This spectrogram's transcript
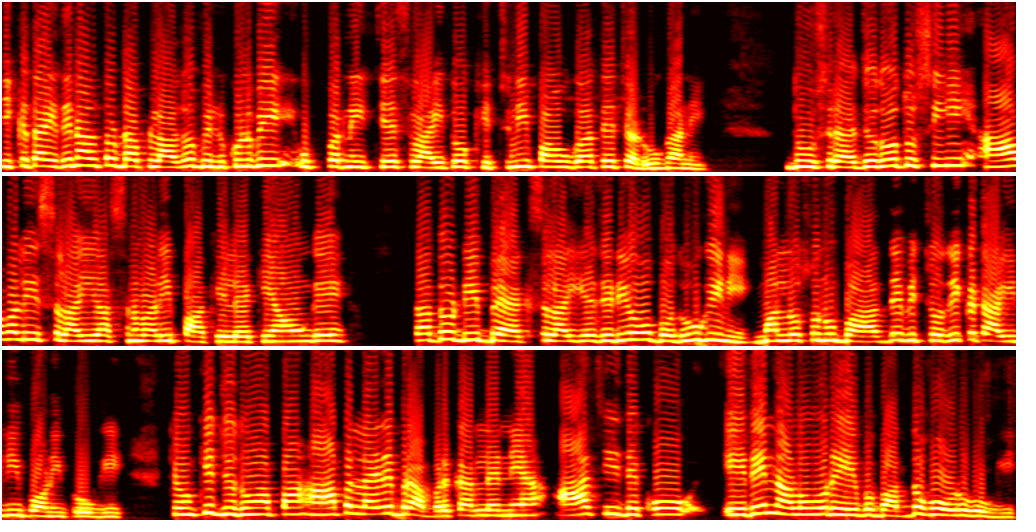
ਇੱਕ ਤਾਂ ਇਹਦੇ ਨਾਲ ਤੁਹਾਡਾ ਪਲਾਜ਼ੋ ਬਿਲਕੁਲ ਵੀ ਉੱਪਰ ਨੀਚੇ ਸਲਾਈ ਤੋਂ ਖਿੱਚ ਨਹੀਂ ਪਾਊਗਾ ਤੇ ਚੜੂਗਾ ਨਹੀਂ। ਦੂਸਰਾ, ਜਦੋਂ ਤੁਸੀਂ ਆਹ ਵਾਲੀ ਸਲਾਈ ਆਸਨ ਵਾਲੀ ਪਾ ਕੇ ਲੈ ਕੇ ਆਓਗੇ ਤਾਂ ਤੁਹਾਡੀ ਬੈਕ ਸਲਾਈ ਹੈ ਜਿਹੜੀ ਉਹ ਵਧੂਗੀ ਨਹੀਂ। ਮੰਨ ਲਓ ਤੁਹਾਨੂੰ ਬਾਅਦ ਦੇ ਵਿੱਚ ਉਹਦੀ ਕਟਾਈ ਨਹੀਂ ਪਾਉਣੀ ਪਊਗੀ। ਕਿਉਂਕਿ ਜਦੋਂ ਆਪਾਂ ਆਹ ਪੱਲਾ ਇਹਦੇ ਬਰਾਬਰ ਕਰ ਲੈਨੇ ਆ ਆਹ ਚੀਜ਼ ਦੇਖੋ, ਇਹਦੇ ਨਾਲੋਂ ਰੇਬ ਵੱਧ ਹੋਰ ਹੋਗੀ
